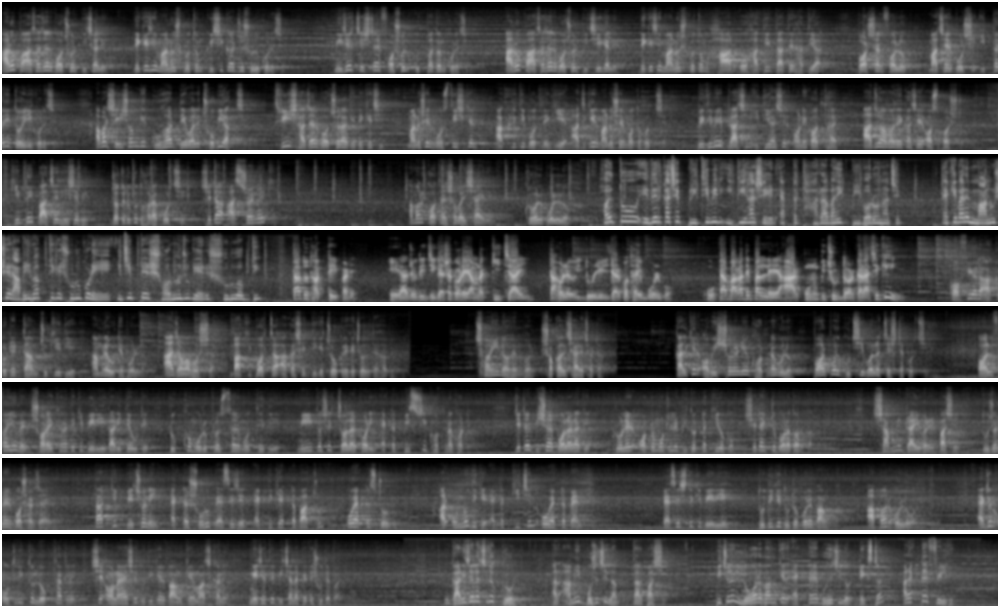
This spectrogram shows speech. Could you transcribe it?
আরও পাঁচ হাজার বছর পিছালে দেখেছি মানুষ প্রথম কৃষিকার্য শুরু করেছে। নিজের চেষ্টায় ফসল উৎপাদন করেছে। আরও পাঁচ হাজার বছর পিছিয়ে গেলে দেখেছি মানুষ প্রথম হাড় ও হাতির দাঁতের হাতিয়ার, বর্ষার ফলক, মাছের বড়শি ইত্যাদি তৈরি করেছে। আবার সেই সঙ্গে গুহার দেওয়ালে ছবি আঁকছে। ত্রিশ হাজার বছর আগে দেখেছি মানুষের মস্তিষ্কের আকৃতি বদলে গিয়ে আজকের মানুষের মতো হচ্ছে। পৃথিবীর প্রাচীন ইতিহাসের অনেক অধ্যায় আজও আমাদের কাছে অস্পষ্ট। কিন্তু এই পাঁচের হিসেবে যতটুকু ধরা পড়ছে, সেটা আশ্চর্য নয় কি? আমার কথায় সবাই সায় দিল। ক্রোল বলল হয়তো এদের কাছে পৃথিবীর ইতিহাসের একটা ধারাবাহিক বিবরণ আছে। একেবারে মানুষের আবির্ভাব থেকে শুরু করে ইজিপ্টের স্বর্ণযুগের শুরু অবধি। তা তো থাকতেই পারে। এরা যদি জিজ্ঞাসা করে আমরা কি চাই তাহলে ওই দলিলটার কথাই বলব। ওটা বাগাতে পারলে আর কোনো কিছুর দরকার আছে কি? কফি আর আখরোটের দাম চুকিয়ে দিয়ে আমরা উঠে পড়লাম। আজ অমাবস্যা। বাকি পথটা আকাশের দিকে চোখ রেখে চলতে হবে। ছয়ই নভেম্বর, সকাল সাড়ে ছটা। কালকের অবিস্মরণীয় ঘটনাগুলো পরপর গুছিয়ে বলার চেষ্টা করছি। অলফাইউমের সরাইখানা থেকে বেরিয়ে গাড়িতে উঠে রুক্ষ মরুপ্রস্থার মধ্যে দিয়ে মিনিট দশেক চলার পরই একটা বিশ্রী ঘটনা ঘটে। যেটার বিষয়ে বলার আগে ক্রোলের অটোমোটলের ভিতরটা কীরকম সেটা একটু বলা দরকার। সামনে ড্রাইভারের পাশে দুজনের বসার জায়গা। তার ঠিক পেছনেই একটা সরু প্যাসেজের একদিকে একটা বাথরুম ও একটা স্টোররুম। আর অন্যদিকে একটা কিচেন ও একটা প্যান্ট্রি প্যাসেজ থেকে বেরিয়েই দুদিকে দুটো করে বাঙ্ক, আপার ও লোয়ার। একজন অতিরিক্ত লোক থাকলে সে অনায়াসে দুদিকের বাঙ্কের মাঝখানে মেঝেতে বিছানা পেতে শুতে পারে। গাড়ি চালাচ্ছিল ক্রোল, আর আমি বসেছিলাম তার পাশে। পিছনের লোয়ার বাঙ্কের একটায় বসেছিল ডেক্সটার আর একটায় ফিল্ডিং।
